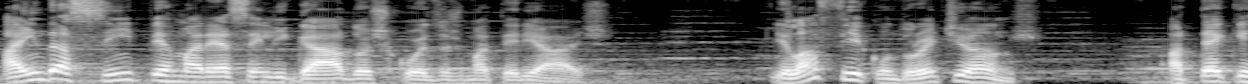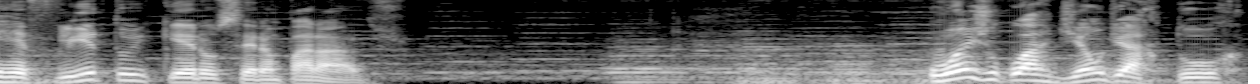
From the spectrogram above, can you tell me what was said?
ainda assim permanecem ligados às coisas materiais. E lá ficam durante anos, até que reflitam e queiram ser amparados. O anjo guardião de Arthur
